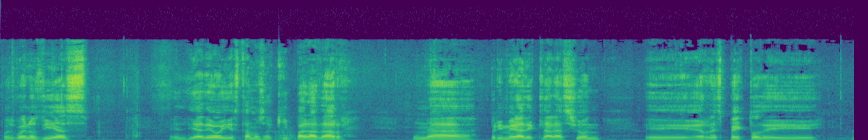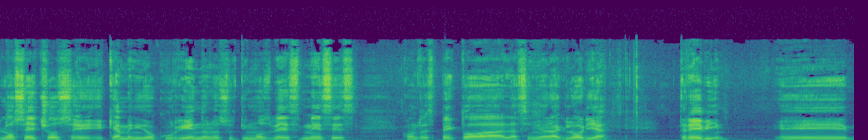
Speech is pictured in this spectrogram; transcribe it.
Pues buenos días. El día de hoy estamos aquí para dar una primera declaración eh, respecto de los hechos eh, que han venido ocurriendo en los últimos meses con respecto a la señora Gloria Trevi. Eh,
